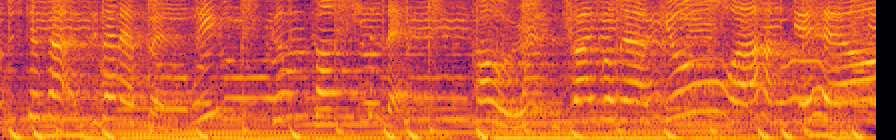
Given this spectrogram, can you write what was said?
주식회사 지벤 FNC 금성침대 서울 사이버대학교와 함께해요.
